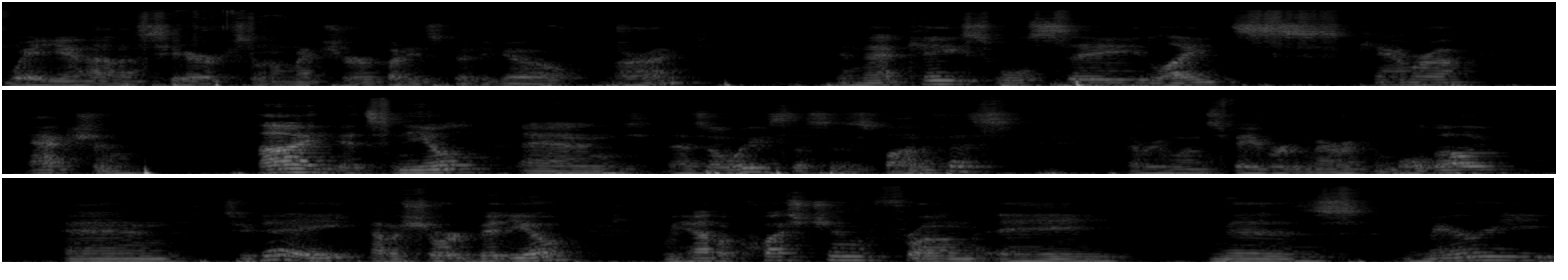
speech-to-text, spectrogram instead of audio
weigh in on us here, so we'll make sure everybody's good to go. All right? In that case, we'll say lights, camera, action. Hi, it's Neal, and as always, this is Boniface, everyone's favorite American Bulldog. And today, have a short video. We have a question from a Ms. Mary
